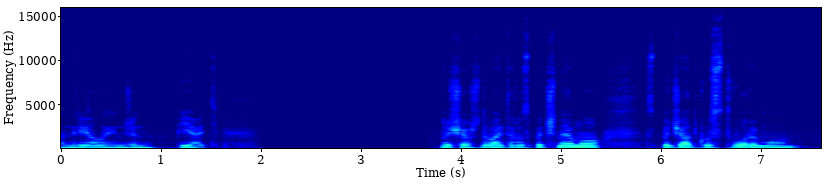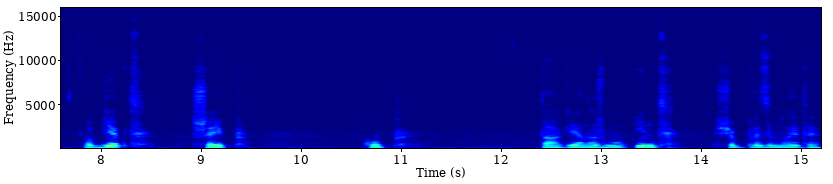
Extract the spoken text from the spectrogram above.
Unreal Engine 5. Ну що ж, давайте розпочнемо. Спочатку створимо об'єкт, shape, куб. Так, я нажму Int, щоб приземлити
